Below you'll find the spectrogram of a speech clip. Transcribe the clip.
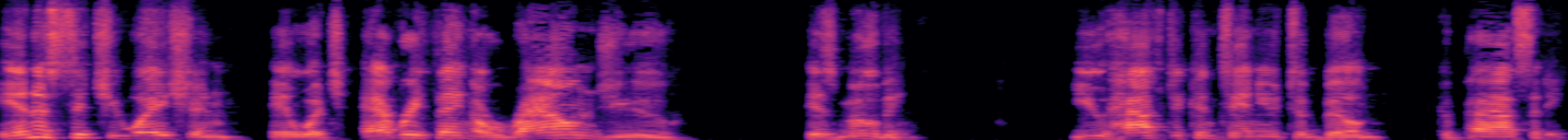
in a situation in which everything around you is moving you have to continue to build capacity.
